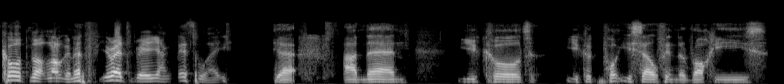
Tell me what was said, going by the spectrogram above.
Cord's not long enough. Your head's being yanked this way. Yeah, and then you could you could put yourself in the Rockies,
